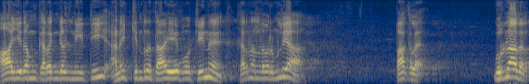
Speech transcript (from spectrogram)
ஆயிரம் கரங்கள் நீட்டி அணைக்கின்ற தாயே போற்றின்னு கர்ணனில் வரும் இல்லையா? பார்க்கல. குருநாதர்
